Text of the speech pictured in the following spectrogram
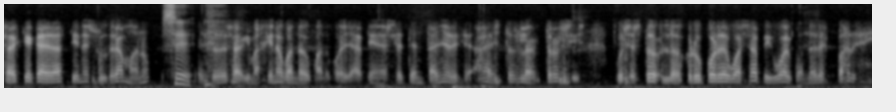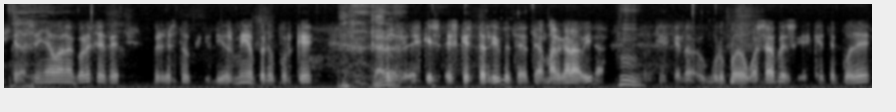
sabes que cada edad tiene su drama, ¿no? Sí. Entonces, ah, imagino cuando, cuando pues, ya tienes 70 años, dices, ah, esto es la artrosis. Pues esto, los grupos de WhatsApp, igual, cuando eres padre y las niñas van al colegio, dices, pero esto, Dios mío, ¿pero por qué? claro. Es que es, es que es terrible, te, te amarga la vida. Mm. Porque es que lo- un grupo de WhatsApp es, es que te puede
